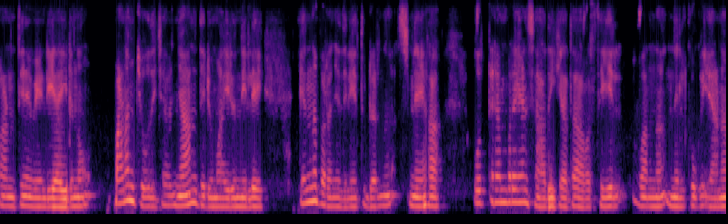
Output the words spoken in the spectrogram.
പണത്തിന് വേണ്ടിയായിരുന്നു? പണം ചോദിച്ചാൽ ഞാൻ തരുമായിരുന്നില്ലേ? എന്ന് പറഞ്ഞതിനെ തുടർന്ന് സ്നേഹ ഉത്തരം പറയാൻ സാധിക്കാത്ത അവസ്ഥയിൽ വന്ന് നിൽക്കുകയാണ്.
